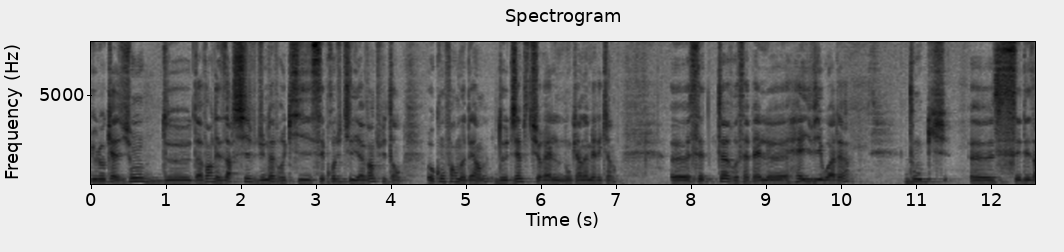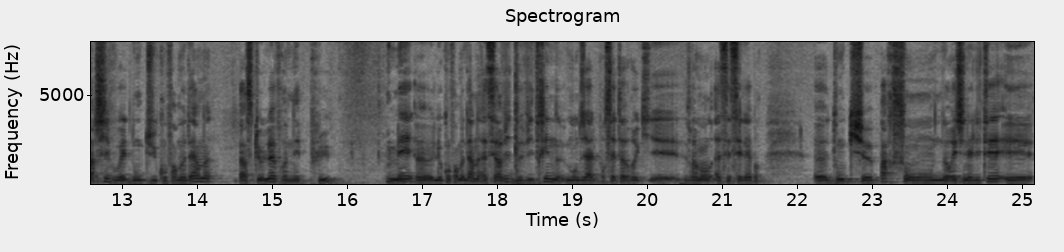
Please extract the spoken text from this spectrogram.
eu l'occasion d'avoir les archives d'une œuvre qui s'est produite il y a 28 ans au Confort Moderne de James Turrell, donc un Américain. cette œuvre s'appelle Heavy Water. Donc euh, c'est des archives donc, du confort moderne parce que l'œuvre n'est plus. Mais euh, le confort moderne a servi de vitrine mondiale pour cette œuvre qui est vraiment assez célèbre. Euh, donc par son originalité et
